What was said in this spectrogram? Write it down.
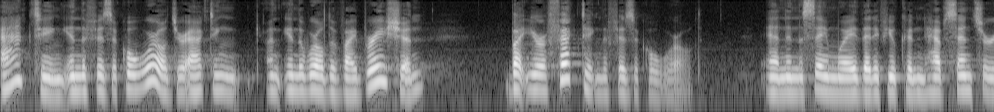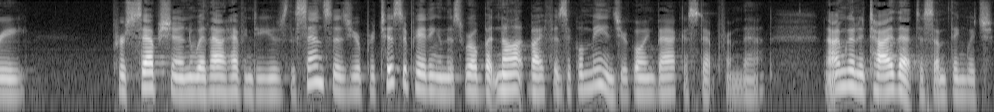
acting in the physical world. You're acting in the world of vibration, but you're affecting the physical world. And in the same way that if you can have sensory perception without having to use the senses, you're participating in this world, but not by physical means. You're going back a step from that. Now, I'm going to tie that to something which,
